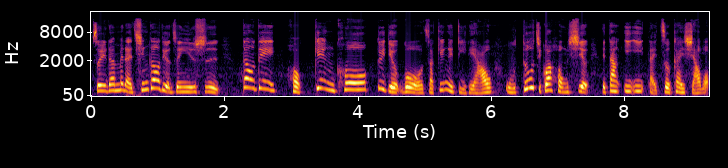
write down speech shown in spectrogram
所以，咱要来请教的争议是，到底复健科对着五十肩的治疗有多几挂方式，会当一一来做介绍哦。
